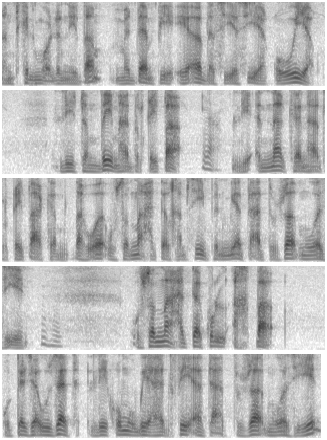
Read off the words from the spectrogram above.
نتكلموا على النظام ما دام فيه إرادة سياسية قوية لتنظيم هذا القطاع نعم. لأن كان هذا القطاع كان هو وصلنا حتى ال 50% تاع التجار موازيين. وصلنا حتى كل الأخطاء والتجاوزات اللي يقوموا بها هذه الفئة تاع التجار الموازيين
